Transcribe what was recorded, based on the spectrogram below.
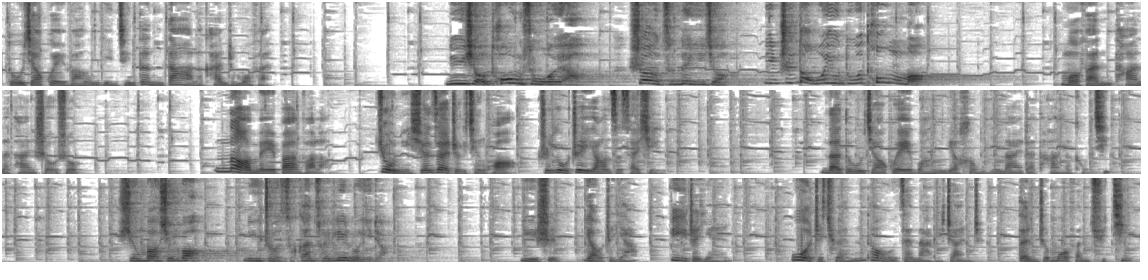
独角鬼王眼睛瞪大了，看着莫凡：“你想痛死我呀？上次那一脚，你知道我有多痛吗？”莫凡摊了摊手说：“那没办法了，就你现在这个情况，只有这样子才行。”那独角鬼王也很无奈的叹了口气：“行吧，行吧，你这次干脆利落一点。”于是咬着牙。闭着眼，握着拳头在那里站着，等着莫凡去踢。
